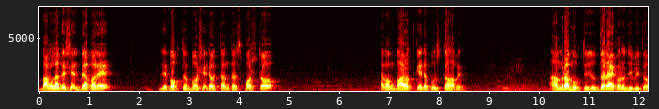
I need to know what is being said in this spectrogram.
বাংলাদেশের ব্যাপারে যে বক্তব্য সেটা অত্যন্ত স্পষ্ট এবং ভারতকে এটা বুঝতে হবে। আমরা মুক্তিযোদ্ধারা এখনও জীবিত।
